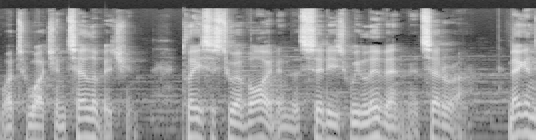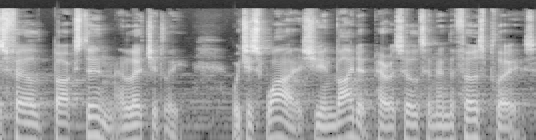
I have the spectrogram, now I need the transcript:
what to watch in television, places to avoid in the cities we live in, etc. Meghan's felt boxed in, allegedly, which is why she invited Paris Hilton in the first place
